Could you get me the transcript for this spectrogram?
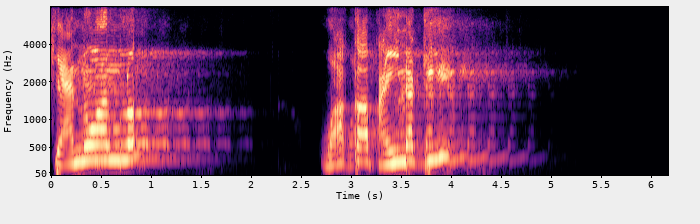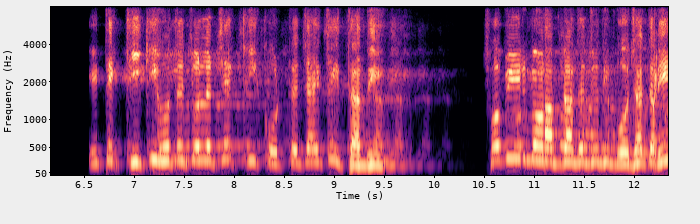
কেন আনলো? ওয়াকা আইনা কি এতে কি কি হতে চলেছে, কি করতে চাইছে ইত্যাদি ছবির মন আপনাদের যদি বোঝাতে পারি,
